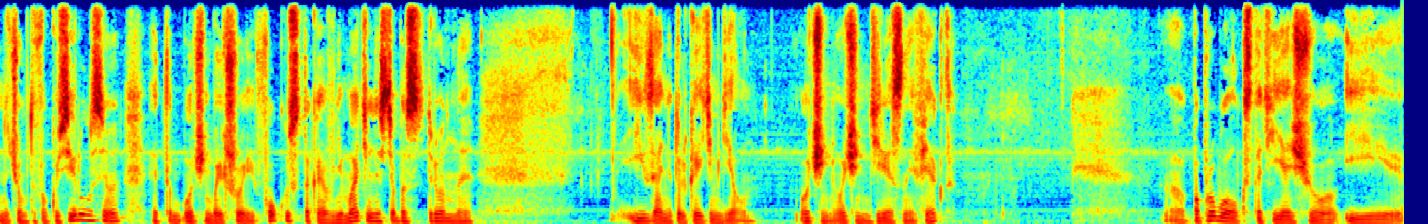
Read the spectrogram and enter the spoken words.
на чем-то фокусировался, это очень большой фокус, такая внимательность обостренная, и занят только этим делом. Очень-очень интересный эффект. Э, попробовал, кстати, я еще и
